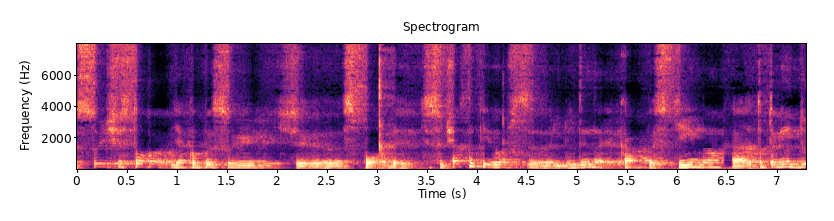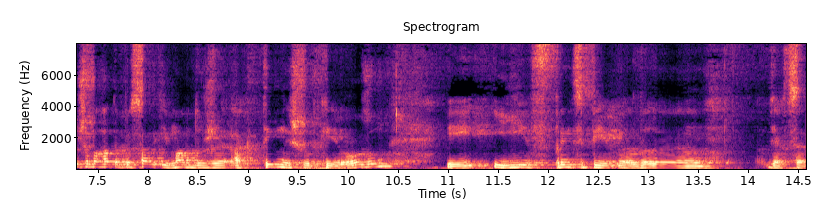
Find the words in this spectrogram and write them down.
Судячи з того, як описують е, спогади сучасники, його ж е, людина, яка постійно, е, тобто він дуже багато писав і мав дуже активний швидкий розум, і, і в принципі, в як це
